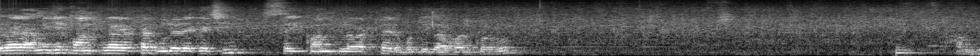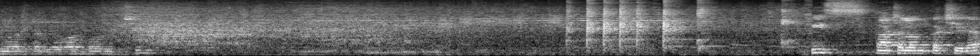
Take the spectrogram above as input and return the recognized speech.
এবার আমি যে কর্নফ্লাওয়ারটা গুলে রেখেছি, সেই কর্নফ্লাওয়ারটা এর দিয়ে ব্যবহার করব। কর্নফ্লাওয়ারটা ব্যবহার করে দিচ্ছি। পিস কাঁচা লঙ্কা ছেঁড়া।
